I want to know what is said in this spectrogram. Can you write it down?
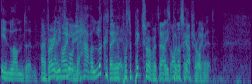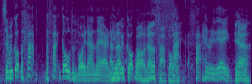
in London. And very kindly, if you want to have a look at They it, they have put a picture of it out they've on the scaffolding. of it. So we've got the fat the fat golden boy down there, and, And we've got well, another fat boy. fat, fat Henry VIII. Yeah.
